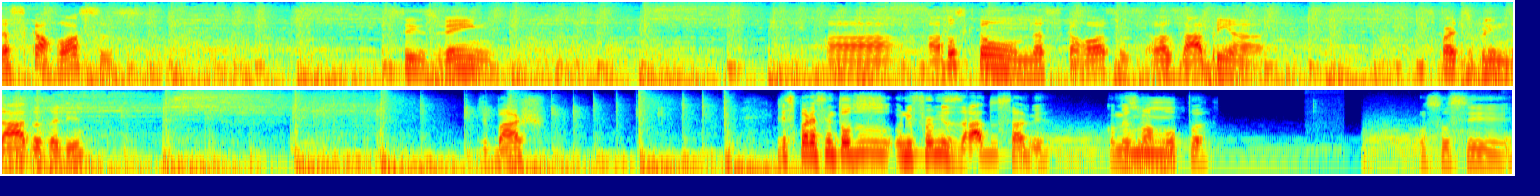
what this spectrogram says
Das carroças, vocês veem a, as pessoas que estão nessas carroças, elas abrem a- as partes blindadas ali. De baixo. Eles parecem todos uniformizados, sabe? Com a mesma Uhum. roupa. Como se fosse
